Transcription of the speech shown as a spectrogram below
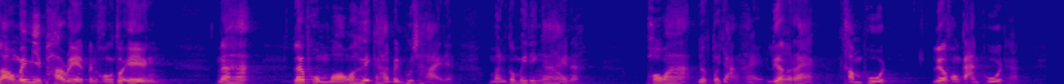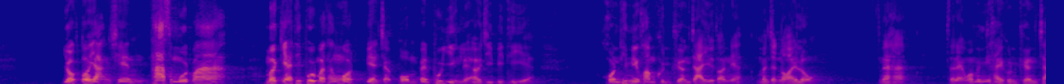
เราไม่มีพาเรดเป็นของตัวเองนะฮะแล้วผมมองว่าเฮ้ยการเป็นผู้ชายเนี่ยมันก็ไม่ได้ง่ายนะ เพราะว่ายกตัวอย่างให้เรื่องแรกคำพูดเรื่องของการพูดฮะยกตัวอย่างเช่น ถ้าสมมุติว่าเมื่อกี้ที่พูดมาทั้งหมดเปลี่ยนจากผมเป็นผู้หญิงหรือ LGBT คนที่มีความขุนเคืองใจอยู่ตอนนี้มันจะน้อยลงนะฮะแสดงว่าไม่มีใครขุนเคืองใจ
